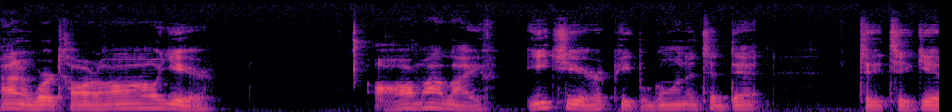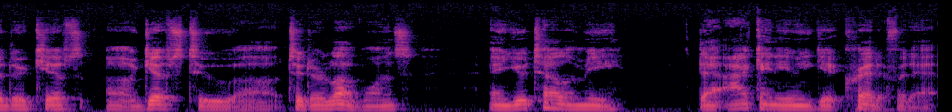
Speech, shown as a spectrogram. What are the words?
I done worked hard all year, all my life. Each year, people going into debt to, to give their gifts uh, gifts to uh, to their loved ones, and you're telling me that I can't even get credit for that.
